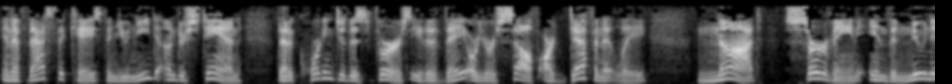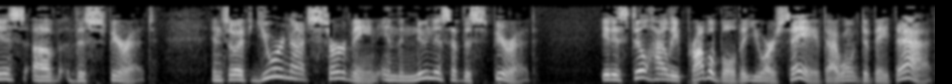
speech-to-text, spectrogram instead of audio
And if that's the case, then you need to understand that according to this verse, either they or yourself are definitely not serving in the newness of the Spirit. And so if you're not serving in the newness of the Spirit, it is still highly probable that you are saved. I won't debate that.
